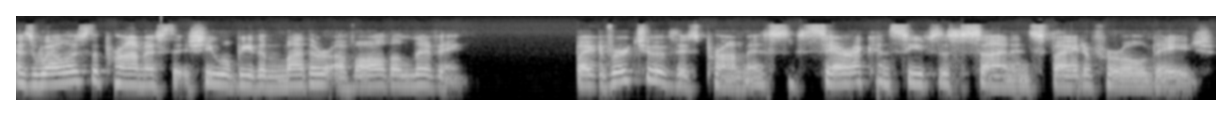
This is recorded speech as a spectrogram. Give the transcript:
as well as the promise that she will be the mother of all the living. By virtue of this promise, Sarah conceives a son in spite of her old age.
